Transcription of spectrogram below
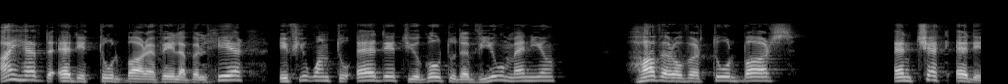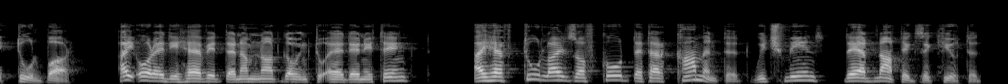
I have the Edit toolbar available here. If you want to edit, you go to the View menu, hover over Toolbars, and check Edit toolbar. I already have it and I'm not going to add anything. I have two lines of code that are commented, which means they are not executed.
